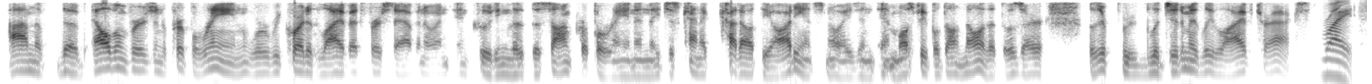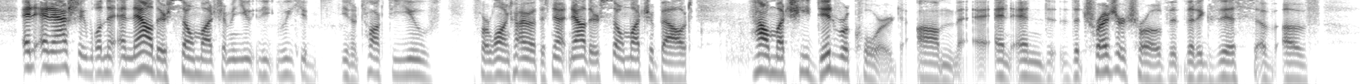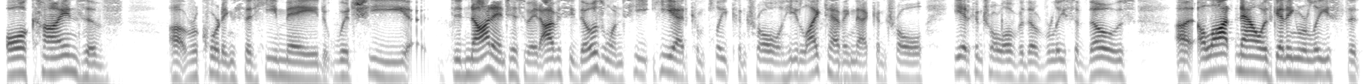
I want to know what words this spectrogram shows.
on the the album version of Purple Rain were recorded live at First Avenue, and, including the the song Purple Rain, and they just kind of cut out the audience noise, and, and most people don't know that those are those are legitimately live tracks. Right, and and actually, well, and now there's so much. I mean, you we could you know talk to you for a long time about this. Now, now there's so much about how much he did record, um, and and the treasure trove that that exists of of all kinds of uh, recordings that he made, which he did not anticipate. Obviously, those ones he he had complete control, and he liked having that control. He had control over the release of those. Uh, a lot now is getting released that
